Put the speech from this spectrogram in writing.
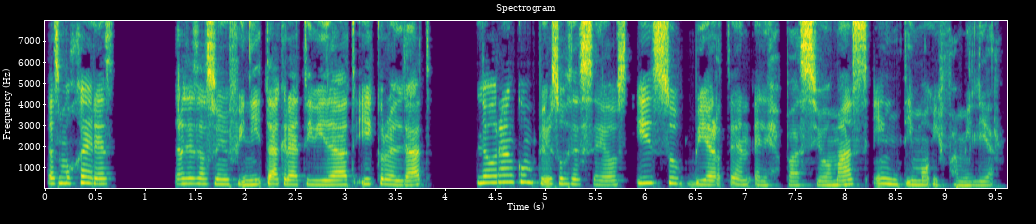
las mujeres, gracias a su infinita creatividad y crueldad, logran cumplir sus deseos y subvierten el espacio más íntimo y familiar.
